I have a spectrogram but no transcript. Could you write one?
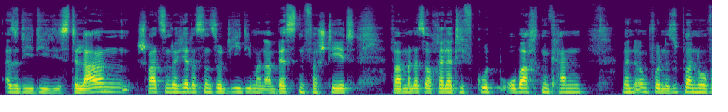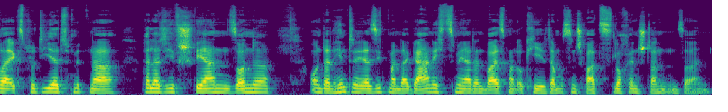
also die, die, die stellaren schwarzen Löcher, das sind so die, die man am besten versteht, weil man das auch relativ gut beobachten kann, wenn irgendwo eine Supernova explodiert mit einer relativ schweren Sonne und dann hinterher sieht man da gar nichts mehr, dann weiß man, okay, da muss ein schwarzes Loch entstanden sein.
